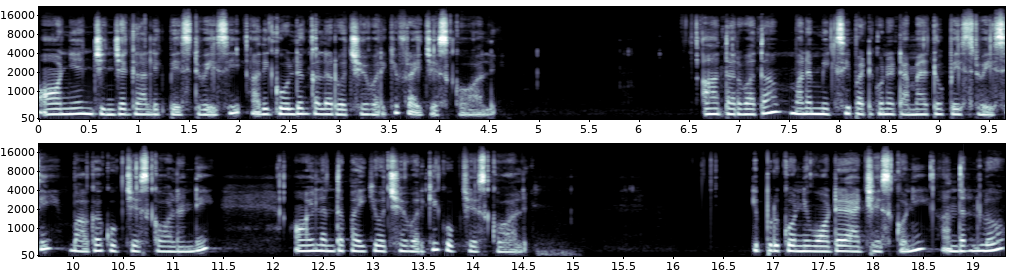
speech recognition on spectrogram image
ఆనియన్ జింజర్ గార్లిక్ పేస్ట్ వేసి అది గోల్డెన్ కలర్ వచ్చే వరకు ఫ్రై చేసుకోవాలి. ఆ తర్వాత మనం మిక్సీ పట్టుకునే టమాటో పేస్ట్ వేసి బాగా కుక్ చేసుకోవాలండి. ఆయిల్ అంతా పైకి వచ్చే వరకు కుక్ చేసుకోవాలి. ఇప్పుడు కొన్ని వాటర్ యాడ్ చేసుకొని అందులో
